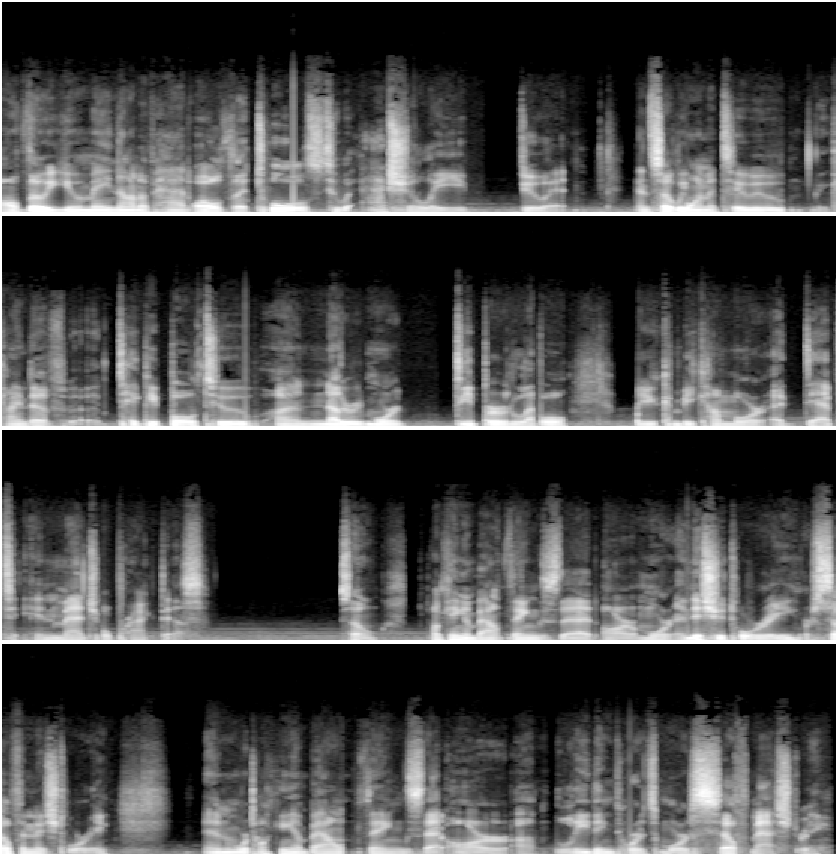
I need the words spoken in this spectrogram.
although you may not have had all the tools to actually do it. And so we wanted to kind of uh, take people to another more deeper level where you can become more adept in magical practice. So, talking about things that are more initiatory or self initiatory, and we're talking about things that are uh, leading towards more self mastery.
